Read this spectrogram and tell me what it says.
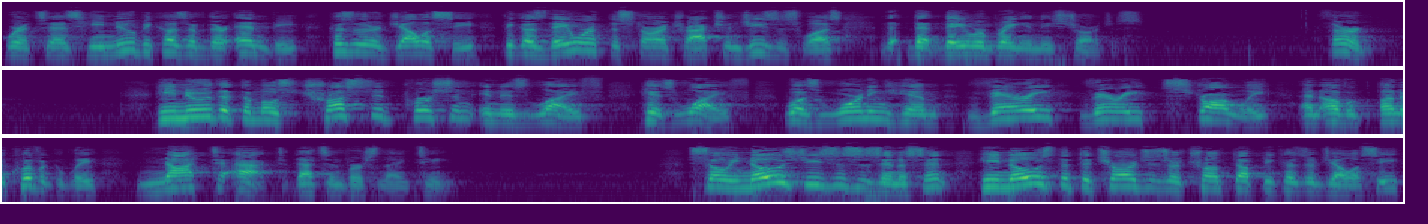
where it says, He knew because of their envy, because of their jealousy, because they weren't the star attraction, Jesus was, that, they were bringing these charges. Third, he knew that the most trusted person in his life, his wife, was warning him very, very strongly and unequivocally not to act. That's in verse 19. So he knows Jesus is innocent. He knows that the charges are trumped up because of jealousy.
